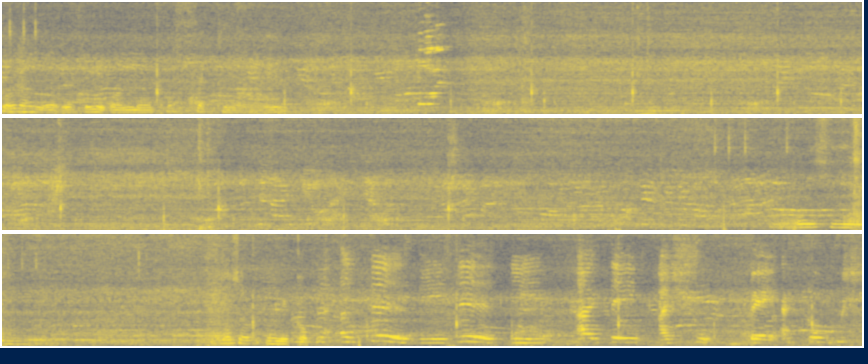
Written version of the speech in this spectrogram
yes, yes. So then we'll open it one more perfect now. Where's he? Must have to make up. Uh, This, this, this, this. I think I should be a ghost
